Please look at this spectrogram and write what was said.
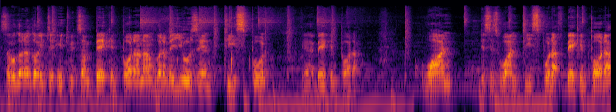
So we're gonna go into it with some baking powder and I'm gonna be using teaspoon, yeah, baking powder. One, this is one teaspoon of baking powder.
